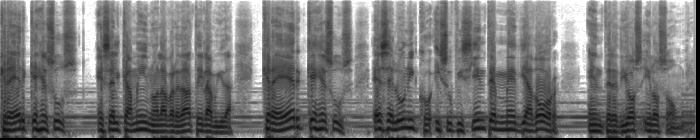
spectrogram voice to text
Creer que Jesús es el camino, la verdad y la vida. Creer que Jesús es el único y suficiente mediador entre Dios y los hombres.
